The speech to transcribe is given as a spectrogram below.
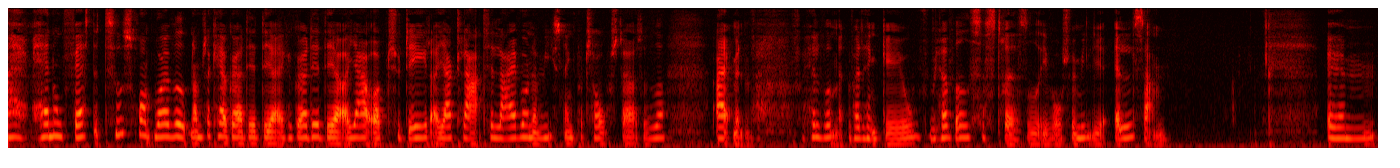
øh, have nogle faste tidsrum, hvor jeg ved, så kan jeg gøre det der, jeg kan gøre det der, og jeg er up to date, og jeg er klar til liveundervisning på torsdag og så videre. Ej, men for helvede, man, var det en gave. Vi har været så stresset i vores familie, alle sammen. Øhm,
